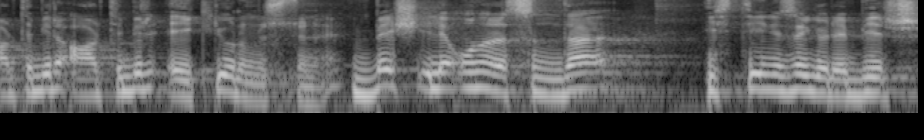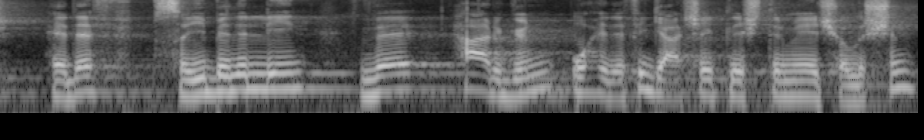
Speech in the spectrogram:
artı 1, artı 1 ekliyorum üstüne. 5 ile 10 arasında isteğinize göre bir hedef sayı belirleyin ve her gün o hedefi gerçekleştirmeye çalışın.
